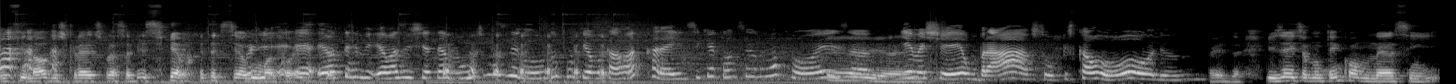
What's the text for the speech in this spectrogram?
o final dos créditos pra saber se ia acontecer alguma coisa. é, Eu, termi... eu assisti até o último segundo porque eu tava crente que ia acontecer alguma coisa. Ai, ai. Ia mexer um braço, piscar o olho. Pois é. E, gente, eu não tem como, né, assim,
